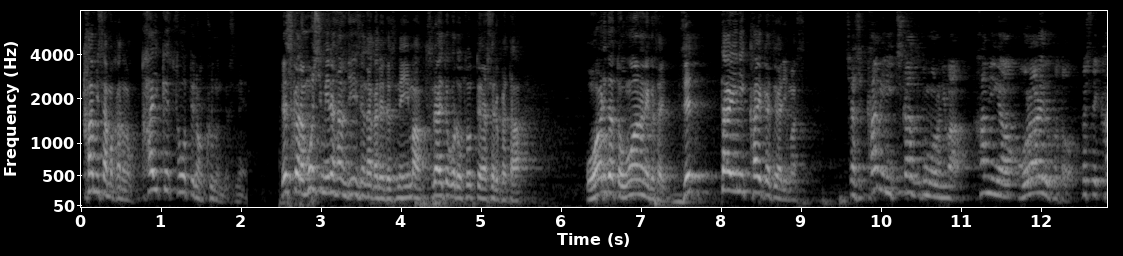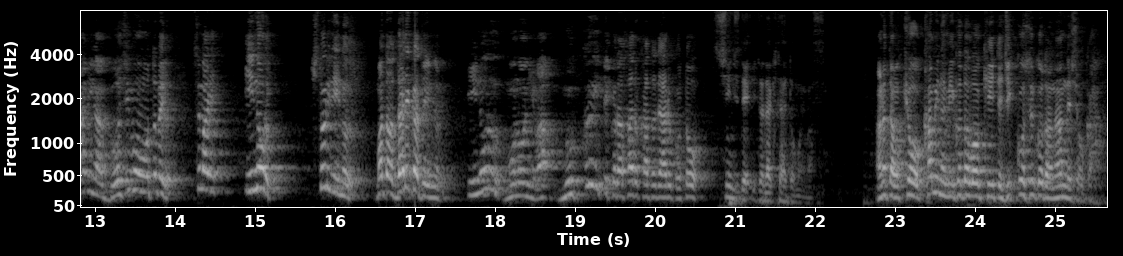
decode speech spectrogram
神様からの解決法っていうのが来るんですね。ですからもし皆さん人生の中でですね、今辛いところを取っていらっしゃる方、終わりだと思わないでください。絶対に解決があります。しかし神に近づく者には神がおられること、そして神がご自分を求める。つまり祈る。一人で祈る。または誰かと祈る。祈る者には報いてくださる方であることを信じていただきたいと思います。あなたは今日神の御言葉を聞いて実行することは何でしょうか？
